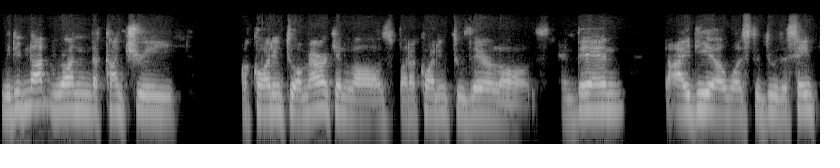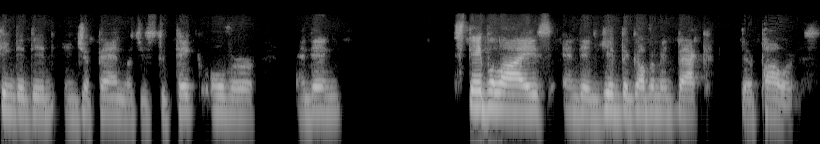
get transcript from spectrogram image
we did not run the country according to American laws, but according to their laws. And then the idea was to do the same thing they did in Japan, which is to take over and then stabilize and then give the government back their powers.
